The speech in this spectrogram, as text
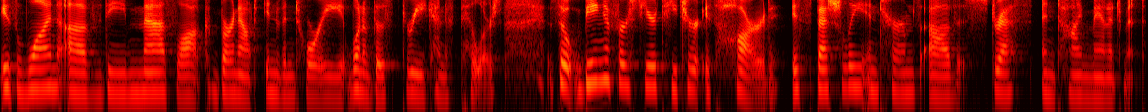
is one of the Maslow burnout inventory, one of those three kind of pillars. So, being a first year teacher is hard, especially in terms of stress and time management.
